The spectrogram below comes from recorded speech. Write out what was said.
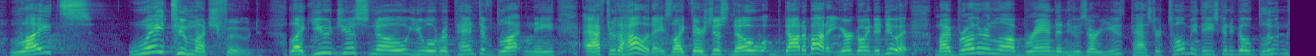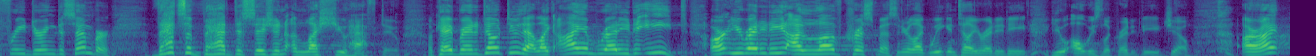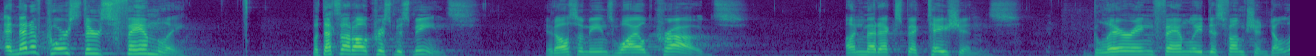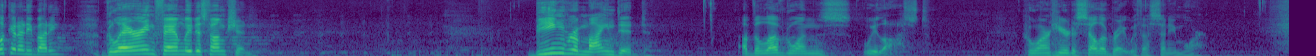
lights, way too much food. Like you just know you will repent of gluttony after the holidays. Like there's just no doubt about it. You're going to do it. My brother in law, Brandon, who's our youth pastor, told me that he's going to go gluten free during December. That's a bad decision unless you have to. Okay, Brandon, don't do that. Like, I am ready to eat. Aren't you ready to eat? I love Christmas. And you're like, we can tell you're ready to eat. You always look ready to eat, Joe. All right? And then, of course, there's family. But that's not all Christmas means. It also means wild crowds, unmet expectations, glaring family dysfunction. Don't look at anybody. Glaring family dysfunction. Being reminded of the loved ones we lost who aren't here to celebrate with us anymore.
